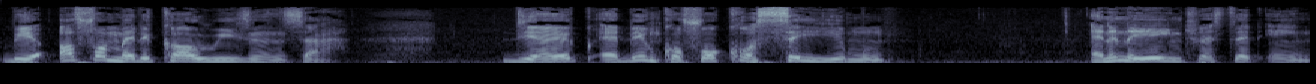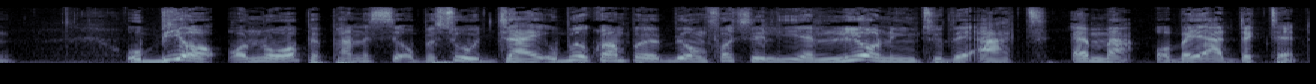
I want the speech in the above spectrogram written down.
we offer medical reasons a deɛ ɛde nkɔfoɔ kɔ sɛyie mu ɛne na yɛ interested in. Obi a ɔno ɔpepa no sɛ ɔpɛ sɛ ɔgyae. Obi a ɔkora mpa bi unfortunately yɛ leon into the act ɛma ɔbɛyɛ addicted.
